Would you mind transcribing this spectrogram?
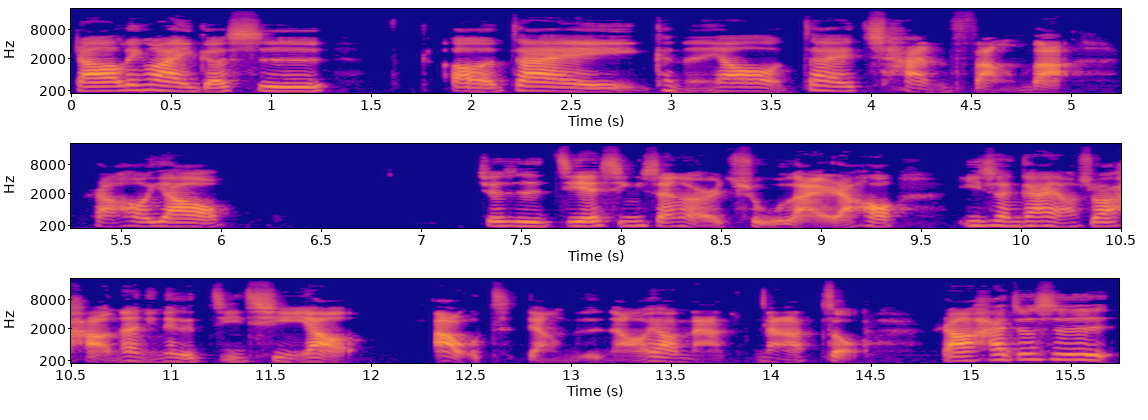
然后另外一个是，呃，在可能要在产房吧，然后要就是接新生儿出来，然后医生跟他讲说，好，那你那个机器要 out 这样子，然后要拿拿走，然后他就是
